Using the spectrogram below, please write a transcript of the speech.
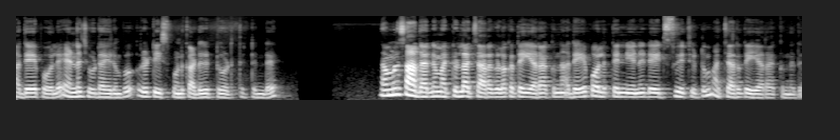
അതേപോലെ എണ്ണ ചൂടായി വരുമ്പോൾ ഒരു ടീസ്പൂൺ കടുക് ഇട്ട് കൊടുത്തിട്ടുണ്ട്. നമ്മൾ സാധാരണ മറ്റുള്ള അച്ചാറുകളൊക്കെ തയ്യാറാക്കുന്ന അതേപോലെ തന്നെയാണ് ഡേറ്റ്സ് വെച്ചിട്ടും അച്ചാർ തയ്യാറാക്കുന്നത്.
